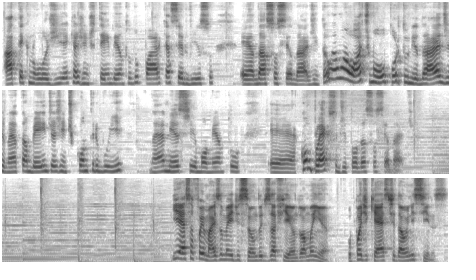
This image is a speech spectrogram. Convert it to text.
a tecnologia que a gente tem dentro do parque a serviço é, da sociedade. Então é uma ótima oportunidade né, também de a gente contribuir né, nesse momento é, complexo de toda a sociedade. E essa foi mais uma edição do Desafiando Amanhã, o podcast da Unicinos.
